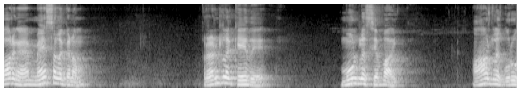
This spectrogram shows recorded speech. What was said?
பாருங்கள் மேசலக்கணம் ரெண்டில் கேது மூணில் செவ்வாய் ஆறில் குரு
